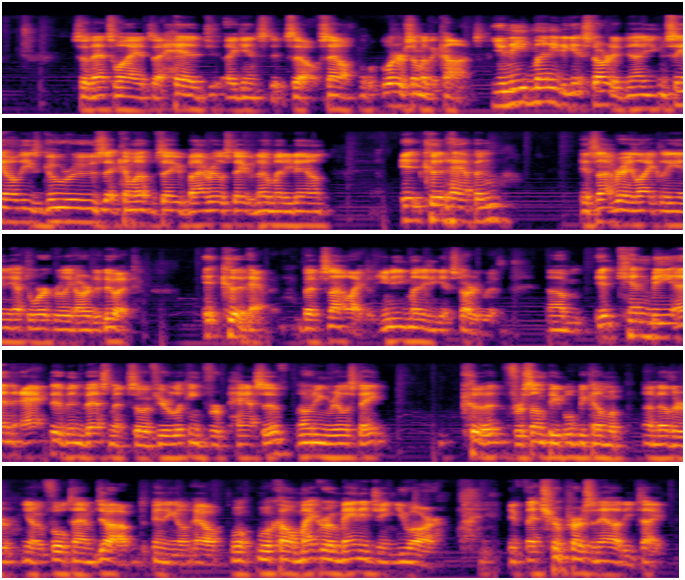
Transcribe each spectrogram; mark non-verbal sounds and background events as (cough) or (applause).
So that's why it's a hedge against itself. So what are some of the cons? You need money to get started. Know, you can see all these gurus that come up and say, buy real estate with no money down. It could happen. It's not very likely and you have to work really hard to do it. It could happen but it's not likely. You need money to get started with. Um, it can be an active investment. So if you're looking for passive, owning real estate could, for some people, become a, another, you know, full-time job, depending on how we'll, we'll call micromanaging you are, (laughs) if that's your personality type.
